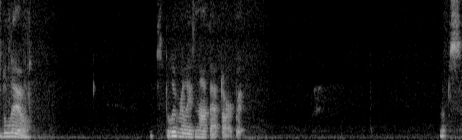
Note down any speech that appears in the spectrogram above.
blue. Blue really is not that dark, but oops.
